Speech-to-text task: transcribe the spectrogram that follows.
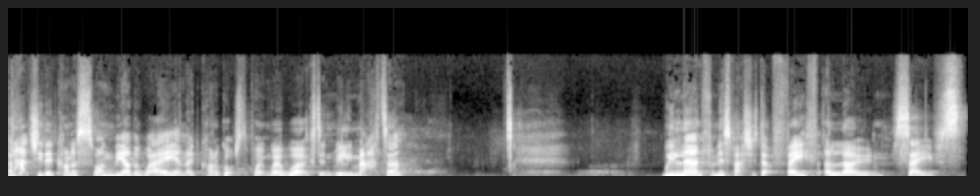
But actually, they'd kind of swung the other way and they'd kind of got to the point where works didn't really matter. We learn from this passage that faith alone saves,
